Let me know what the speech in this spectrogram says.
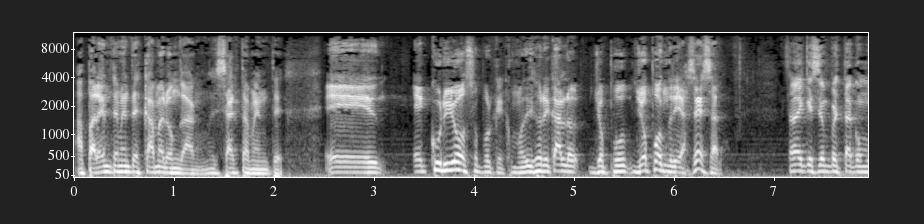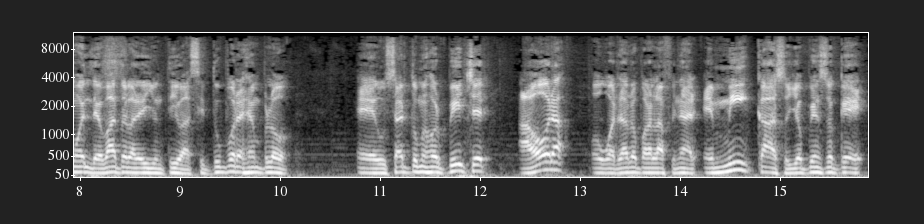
Aparentemente es Cameron Gunn, exactamente. Eh, es curioso porque, como dijo Ricardo, yo, yo pondría a César. Sabes que siempre está como el debate de la disyuntiva. Si tú, por ejemplo, eh, usar tu mejor pitcher ahora o guardarlo para la final. En mi caso, yo pienso que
